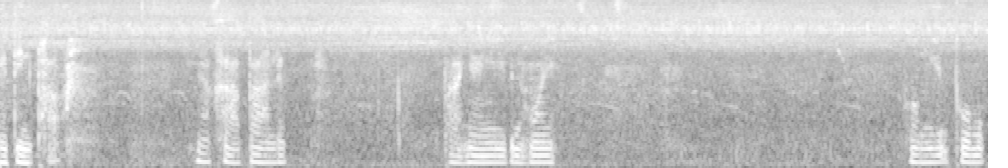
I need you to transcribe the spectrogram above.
กระตินผายาคาปลาเล็กปลาใหญ่เป็นห้อยพวกนี้พวกมก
